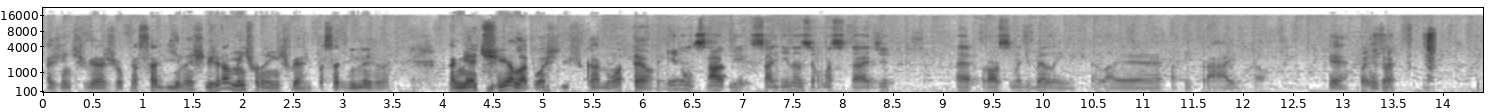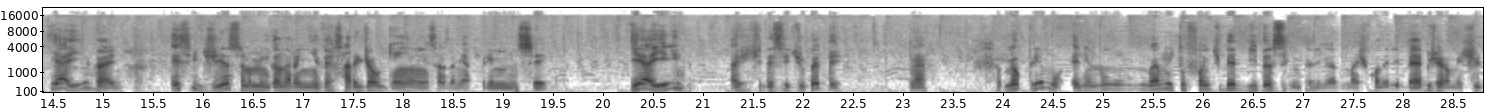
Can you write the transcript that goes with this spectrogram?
a gente viajou pra Salinas, geralmente quando a gente viaja pra Salinas, né? A minha tia, ela gosta de ficar no hotel. Pra quem não sabe, Salinas é uma cidade é, próxima de Belém. Ela é. Ela tem praia e tal. É, Pode exato. E aí, velho, esse dia, se eu não me engano, era aniversário de alguém, aniversário da minha prima, não sei. E aí, a gente decidiu beber, né? O meu primo, ele não, não é muito fã de bebida assim, tá ligado? Mas quando ele bebe, geralmente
